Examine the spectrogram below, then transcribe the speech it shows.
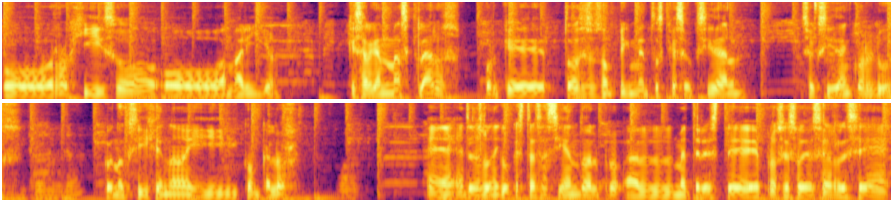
o rojizo o amarillo que salgan más claros porque todos esos son pigmentos que se oxidaron se oxidan con luz con oxígeno y con calor eh, entonces lo único que estás haciendo al, meter este proceso de CRC,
